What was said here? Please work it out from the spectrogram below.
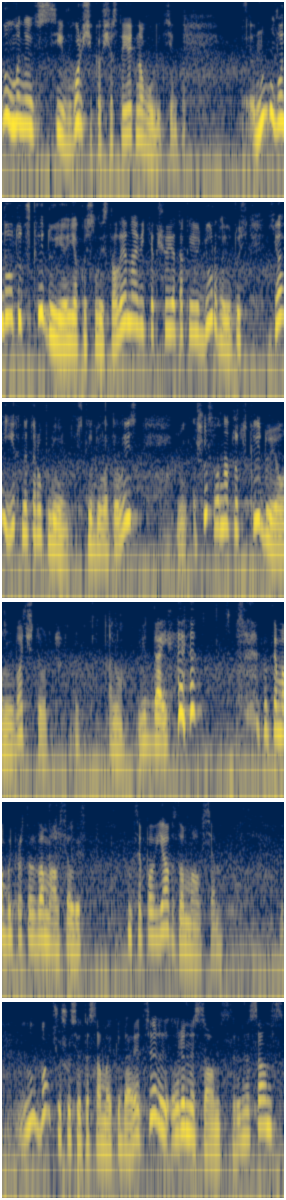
Ну, у мене всі в горщиках ще стоять на вулиці. Ну, вона тут скидує якось лист, але навіть якщо я так її дергаю, то я їх не тороплю скидувати лист. Щось вона тут скидує, он, бачите, от, от ану, віддай. ну, це, мабуть, просто зламався лист. Ну, це пов'яв, зламався. Ну, бачу, щось те саме кидає. Це Ренесанс. Ренесанс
